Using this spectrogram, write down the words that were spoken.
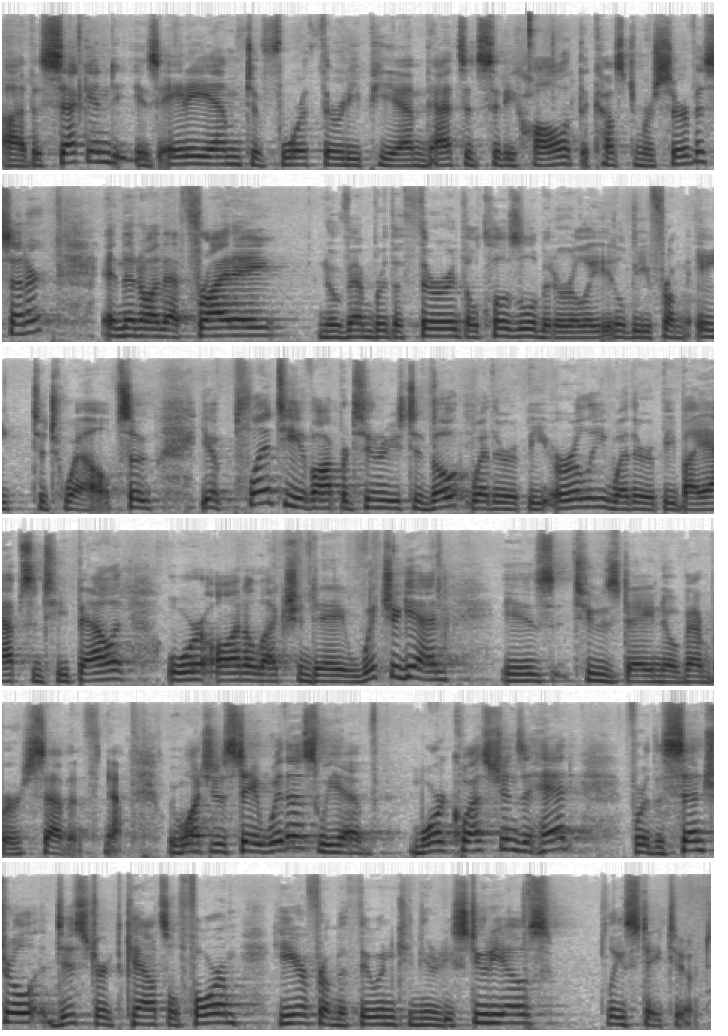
uh, the 2nd is 8 a.m. to 4.30 p.m. That's at City Hall at the Customer Service Center. And then on that Friday, November the 3rd. They'll close a little bit early. It'll be from 8 to 12. So you have plenty of opportunities to vote, whether it be early, whether it be by absentee ballot, or on Election Day, which again is Tuesday, November 7th. Now, we want you to stay with us. We have more questions ahead for the Central District Council Forum here from Methuen Community Studios. Please stay tuned.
